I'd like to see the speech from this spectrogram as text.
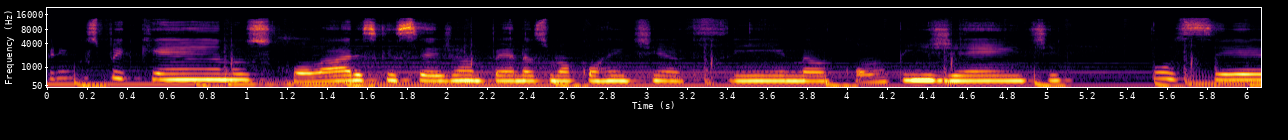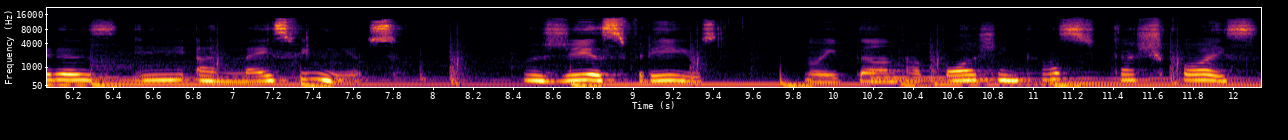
Brincos pequenos, colares que sejam apenas uma correntinha fina com um pingente, pulseiras e anéis fininhos. Nos dias frios, no entanto, aposte em cachecóis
